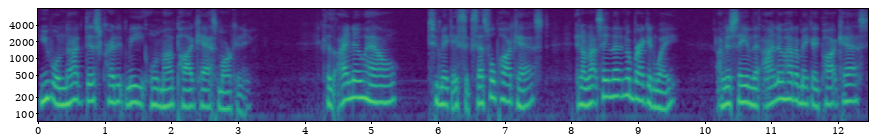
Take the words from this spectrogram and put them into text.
you will not discredit me on my podcast marketing. Because I know how to make a successful podcast And I'm not saying that in a bragging way. I'm just saying that I know how to make a podcast,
